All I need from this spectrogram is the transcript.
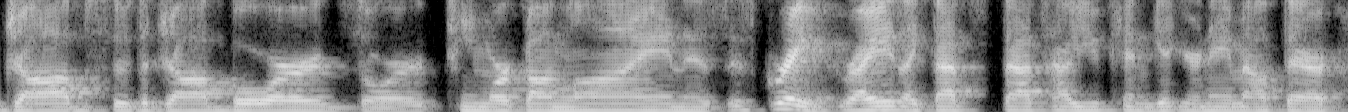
jobs through the job boards or teamwork online is is great right? Like that's that's how you can get your name out there.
